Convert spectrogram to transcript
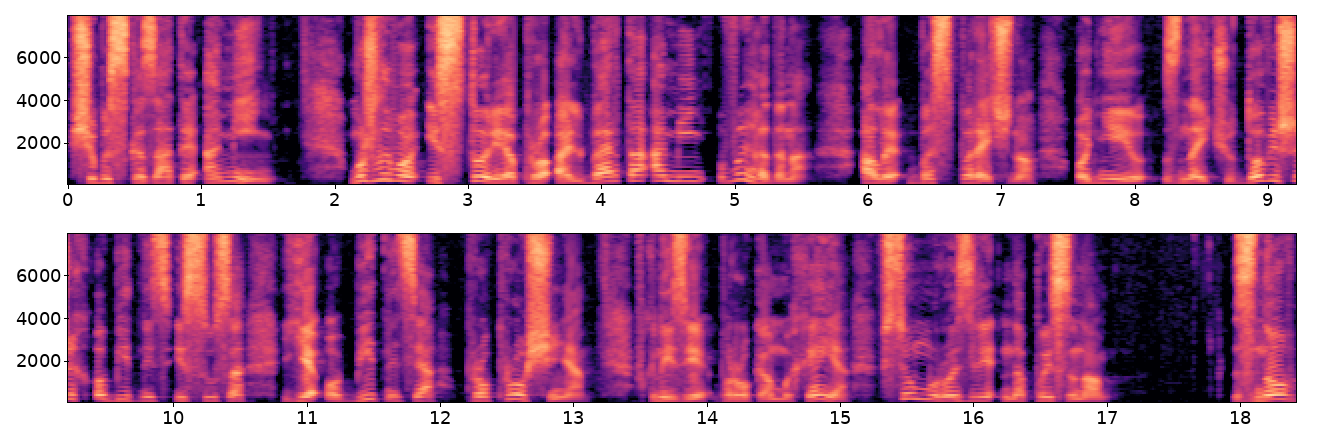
щоби сказати амінь? Можливо, історія про Альберта Амінь вигадана, але безперечно, однією з найчудовіших обітниць Ісуса є обітниця про прощення. В книзі пророка Михея в сьомому розділі написано. Знов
